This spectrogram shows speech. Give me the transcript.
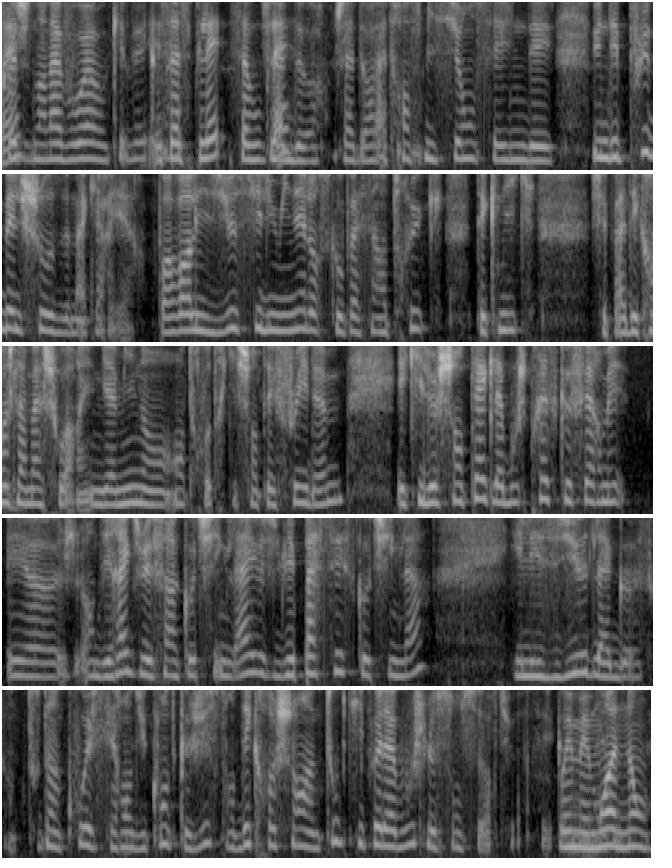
Ouais. coach dans la voix au Québec. Et ça se plaît Ça vous plaît? J'adore, j'adore la transmission. C'est une des, une des plus belles choses de ma carrière. Pour avoir les yeux s'illuminer lorsque vous passez un truc technique, je sais pas, décroche la mâchoire. Une gamine, en- entre autres, qui chantait Freedom et qui le chantait avec la bouche presque fermée. Et euh, en direct, je lui ai fait un coaching live. Je lui ai passé ce coaching-là. Et les yeux de la gosse, quand tout d'un coup, elle s'est rendue compte que juste en décrochant un tout petit peu la bouche, le son sort. Tu vois. Oui, mais moi, magique. non.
